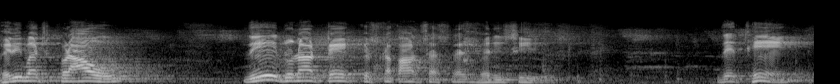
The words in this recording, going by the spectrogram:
very much proud. They do not take Krishna consciousness very seriously. They think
